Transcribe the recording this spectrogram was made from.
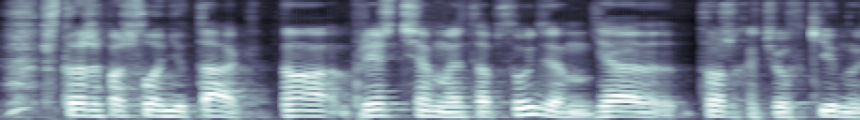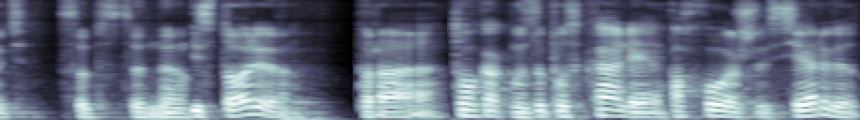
что же пошло не так. Но прежде чем мы это обсудим, я тоже хочу вкинуть, собственно, историю про то, как мы запускали похожий сервис.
